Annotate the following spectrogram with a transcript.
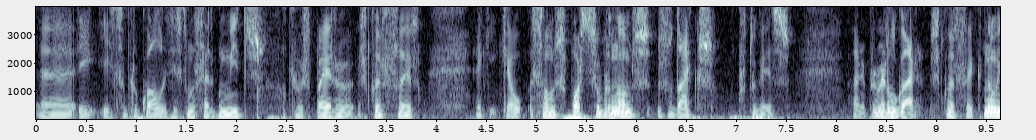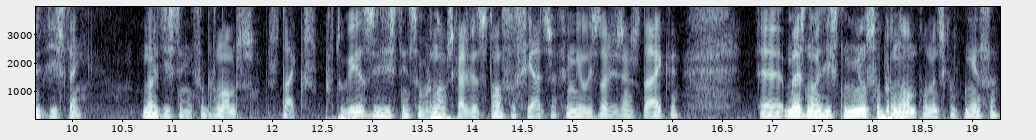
uh, e, e, sobre o qual existe uma série de mitos que eu espero esclarecer aqui, que é o, são os supostos sobrenomes judaicos portugueses. Ora, em primeiro lugar, esclarecer que não existem, não existem sobrenomes judaicos portugueses, existem sobrenomes que às vezes estão associados a famílias de origem judaica, uh, mas não existe nenhum sobrenome, pelo menos que eu conheça,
